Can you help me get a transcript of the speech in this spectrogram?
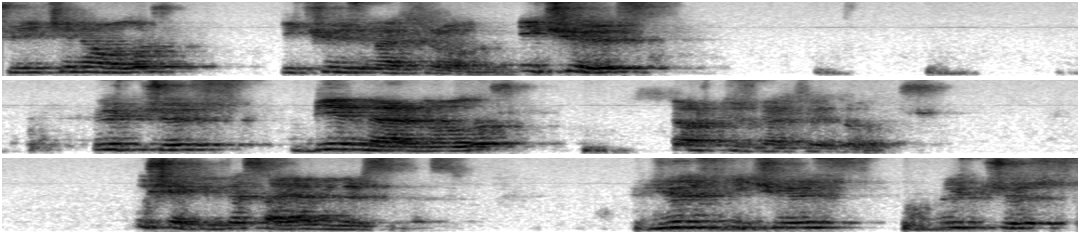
Şu iki ne olur? 200 metre olur. 200, 300, bir nerede olur? 400 metrede olur. Bu şekilde sayabilirsiniz. 100, 200, 300,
